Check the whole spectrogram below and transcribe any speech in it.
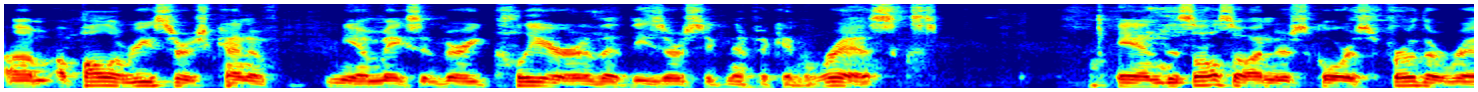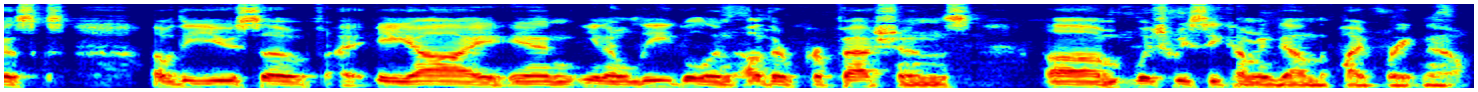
Um, Apollo Research kind of you know makes it very clear that these are significant risks, and this also underscores further risks of the use of AI in you know legal and other professions, um, which we see coming down the pipe right now.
